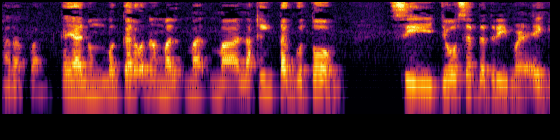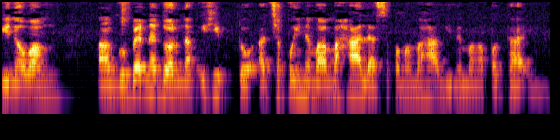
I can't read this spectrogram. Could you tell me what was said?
harapan. Kaya nung magkaroon ng mal- ma- malaking tagutom, si Joseph the Dreamer ay ginawang uh, gobernador ng Ehipto at siya po'y namamahala sa pamamahagi ng mga pagkain.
